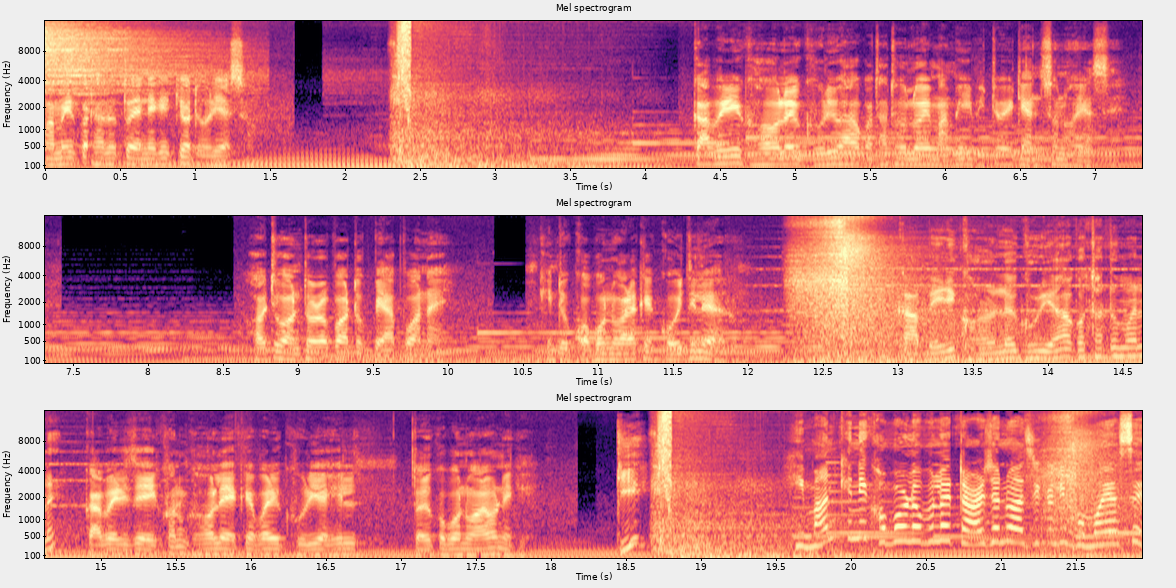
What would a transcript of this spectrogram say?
মামীৰ কথাটোতো এনেকৈ কিয় ধৰি আছ? কাবেৰীৰ ঘৰলৈ ঘূৰি অহা কথাটো লৈ মামীৰ ভিতৰি টেনশ্যন হৈ আছে। হয়তো অন্তৰৰ পৰা তোক বেয়া পোৱা নাই কিন্তু ক'ব নোৱাৰাকৈ কৈ দিলে আৰু। কাবেৰী ঘৰলৈ ঘূৰি অহা কথাটো মানে? কাবেৰী যে এইখন ঘৰলৈ একেবাৰে ঘূৰি আহিল তই ক'ব নোৱাৰ নেকি? কি? সিমানখিনি খবৰ ল'বলৈ তাৰ জানো আজিকালি সময় আছে?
